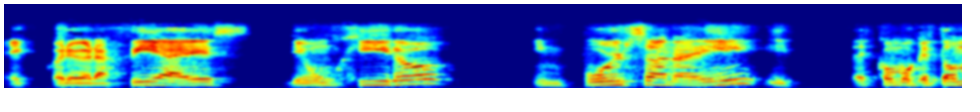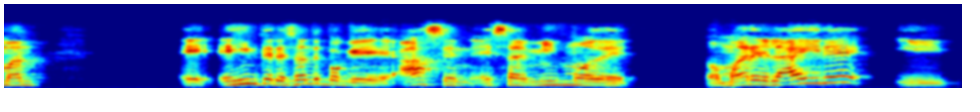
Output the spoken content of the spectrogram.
eh, coreografía es de un giro, impulsan ahí, y es como que toman eh, es interesante porque hacen ese mismo de tomar el aire y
